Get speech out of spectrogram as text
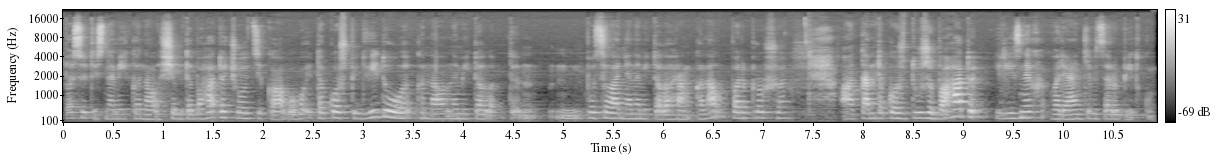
Підписуйтесь на мій канал, ще буде багато чого цікавого. І також під відео канал на мій теле... посилання на мій телеграм-канал, перепрошую. А там також дуже багато різних варіантів заробітку.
